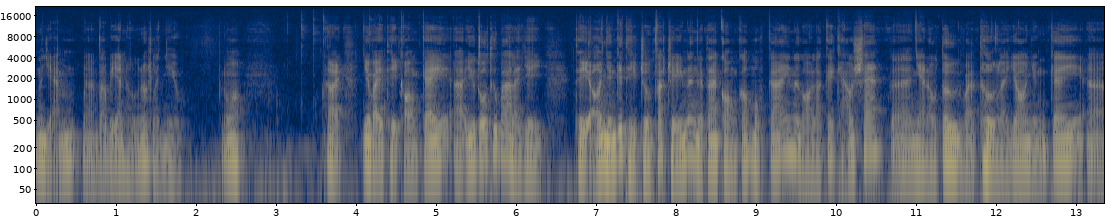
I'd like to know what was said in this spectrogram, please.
nó giảm à, và bị ảnh hưởng rất là nhiều. Đúng không? Rồi như vậy thì còn cái à, yếu tố thứ ba là gì? Thì ở những cái thị trường phát triển đó người ta còn có một cái nó gọi là cái khảo sát ờ, nhà đầu tư và thường là do những cái ờ,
